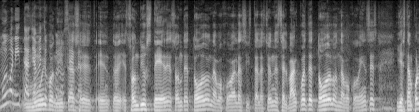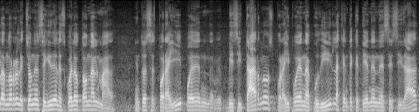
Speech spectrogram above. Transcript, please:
muy bonitas, ya me tocó bonitas, eh, eh, son de ustedes, son de todo Navojoa las instalaciones, el banco es de todos los navojoenses y están por la no reelección enseguida de la Escuela Autónoma Almada. Entonces por ahí pueden visitarnos, por ahí pueden acudir la gente que tiene necesidad.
